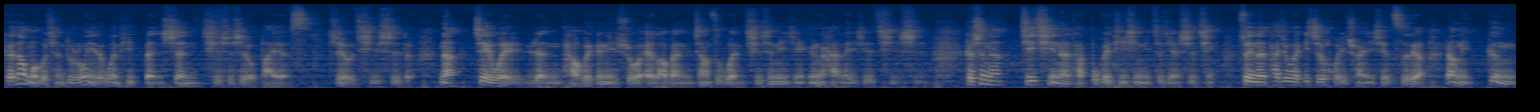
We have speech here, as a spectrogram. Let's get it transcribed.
可到某个程度，如果你的问题本身其实是有 bias。是有歧视的。那这位人他会跟你说：“哎，老板，你这样子问，其实你已经蕴含了一些歧视。”可是呢，机器呢，它不会提醒你这件事情，所以呢，它就会一直回传一些资料，让你更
